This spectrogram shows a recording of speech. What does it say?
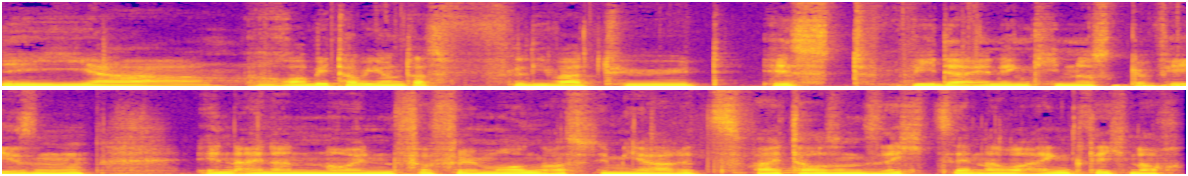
Ja, Robby Tobby und das Flievertüt ist wieder in den Kinos gewesen in einer neuen Verfilmung aus dem Jahre 2016, aber eigentlich noch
